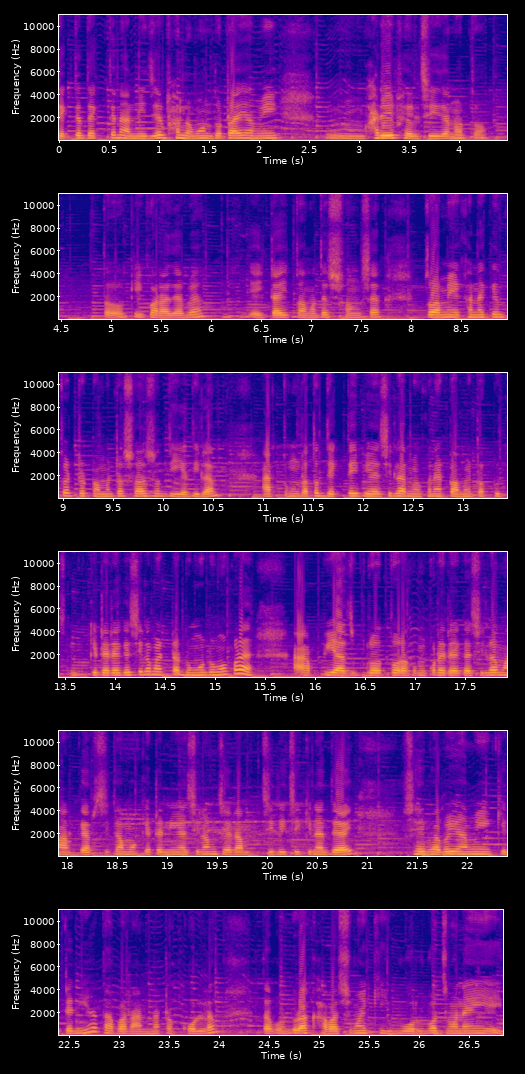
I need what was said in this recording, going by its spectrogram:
দেখতে দেখতে না, নিজের ভালো মন্দটাই আমি হারিয়ে ফেলছি, জানো তো। তো কি করা যাবে? এইটাই তো আমাদের সংসার। তো আমি এখানে কিন্তু একটু টমেটো সস দিয়ে দিলাম। আর তোমরা তো দেখতেই পেয়েছিলে, আমি ওখানে টমেটো কেটে রেখেছিলাম একটা ডুমো ডুমো করে। আর পেঁয়াজগুলো তো ওরকম করে রেখেছিলাম, আর ক্যাপসিকামও কেটে নিয়েছিলাম যেরকম চিলি চিকেনে দেয়। সেইভাবেই আমি কেটে নিয়ে তারপর রান্নাটা করলাম। তা বন্ধুরা খাবার সময় কি বলব? মানে এই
